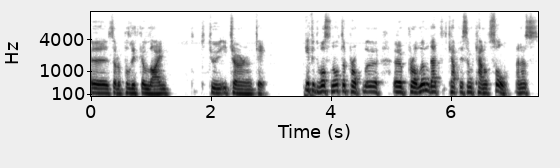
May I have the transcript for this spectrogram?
uh, sort of political line to eternity if it was not a uh, problem that capitalism cannot solve. And as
